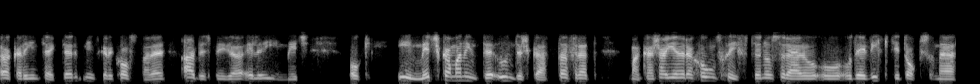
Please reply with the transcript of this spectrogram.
ökade intäkter, minskade kostnader, arbetsmiljö eller image. Och image ska man inte underskatta för att man kanske har generationsskiften och sådär och, och, och det är viktigt också med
